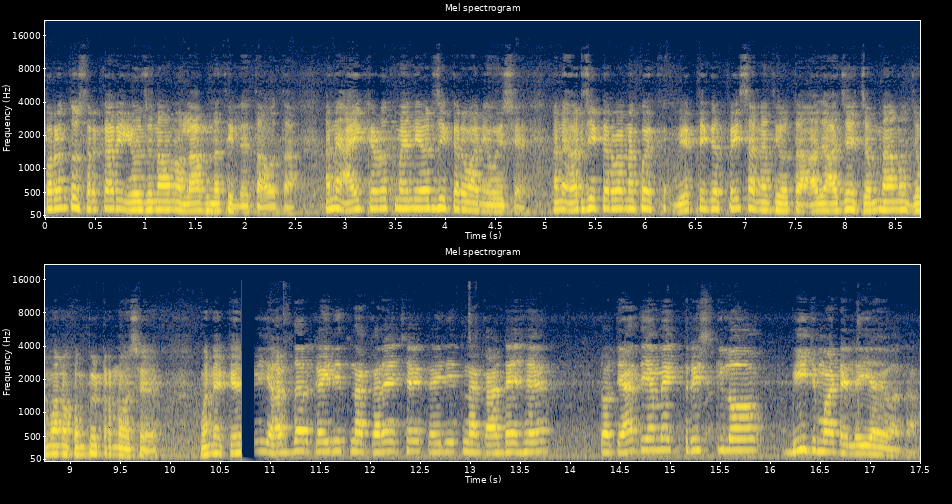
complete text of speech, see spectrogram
પરંતુ સરકારી યોજનાઓનો લાભ નથી લેતા હોતા. અને આઈ ખેડૂતમાં એની અરજી કરવાની હોય છે. અને અરજી કરવાના કોઈ વ્યક્તિગત પૈસા નથી હોતા. આજે આજે જમવાનો જમાનો કમ્પ્યુટરનો છે. મને કે હળદર કઈ રીતના કરે છે, કઈ રીતના કાઢે છે? તો ત્યાંથી અમે એક ત્રીસ કિલો બીજ માટે લઈ આવ્યા હતા.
